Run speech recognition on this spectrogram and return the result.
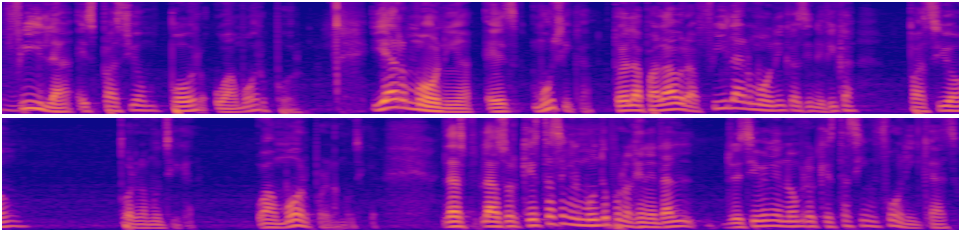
Fila es pasión por o amor por. Y armonía es música. Entonces la palabra filarmónica significa pasión por la música o amor por la música. Las, las orquestas en el mundo por lo general reciben el nombre de orquestas sinfónicas,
